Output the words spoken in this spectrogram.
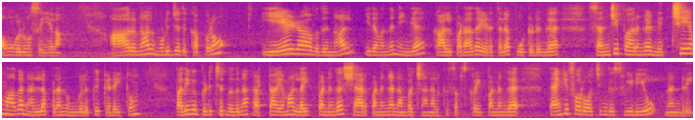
அவங்களும் செய்யலாம். ஆறு நாள் முடிஞ்சதுக்கப்புறம் ஏழாவது நாள் இதை வந்து நீங்கள் கால்படாத இடத்துல போட்டுடுங்க. செஞ்சு பாருங்கள் நிச்சயமாக நல்ல பலன் உங்களுக்கு கிடைக்கும். பதிவு பிடிச்சிருந்ததுன்னா கட்டாயமாக லைக் பண்ணுங்கள் ஷேர் பண்ணுங்கள் நம்ம சேனலுக்கு சப்ஸ்கிரைப் பண்ணுங்கள் தேங்க்யூ ஃபார் வாட்சிங் திஸ் வீடியோ நன்றி.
